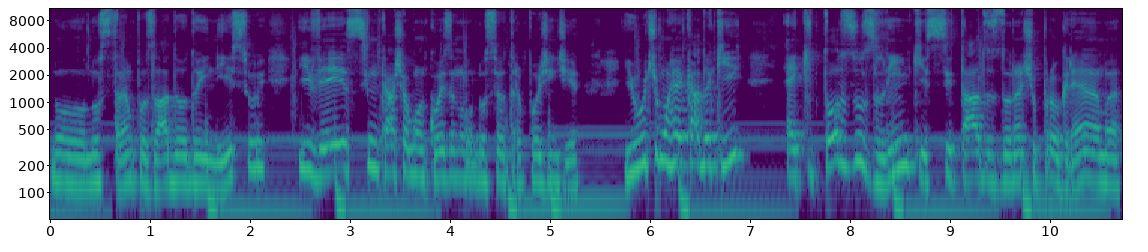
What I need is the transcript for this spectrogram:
no- nos trampos lá do, do início e ver se encaixa alguma coisa no, no seu trampo hoje em dia. E o último recado aqui é que todos os links citados durante o programa,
